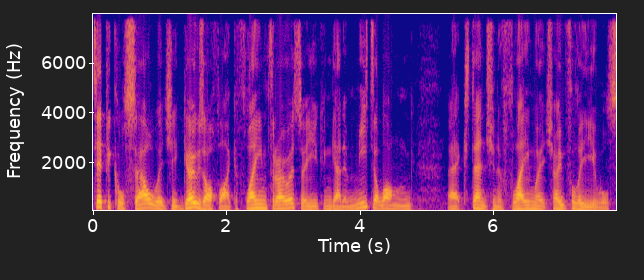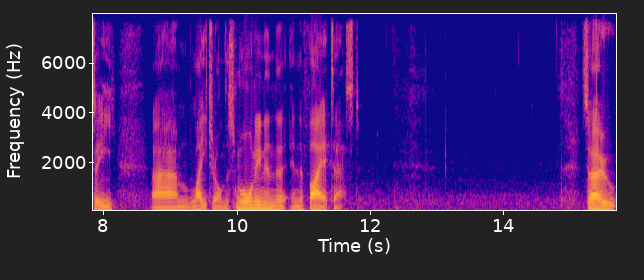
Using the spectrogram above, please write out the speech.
typical cell, which it goes off like a flamethrower, so you can get a meter long extension of flame, which hopefully you will see um, later on this morning in the, in the fire test. So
